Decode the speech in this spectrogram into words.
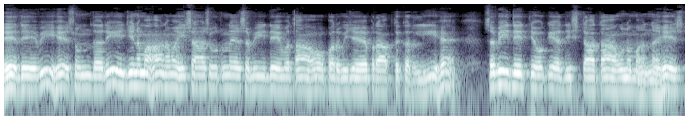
हे देवी, हे सुंदरी, जिन महान महिषासुर ने सभी देवताओं पर विजय प्राप्त कर ली है, सभी देत्यों के अधिष्ठाता उन नहेश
